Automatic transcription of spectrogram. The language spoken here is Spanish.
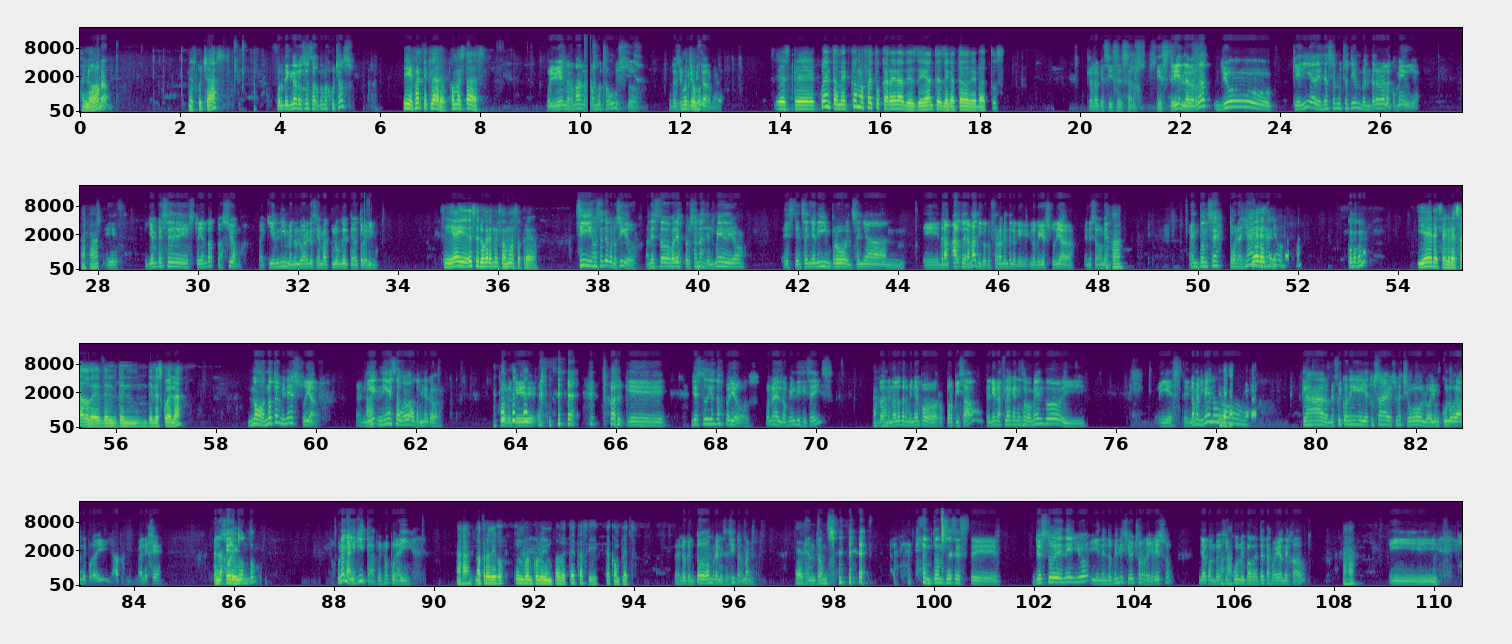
¿Aló? Hola. ¿Me escuchas? Fuerte y claro, César, ¿tú me escuchas? Sí, fuerte, claro. ¿Cómo estás? Muy bien, hermano, mucho gusto. Gracias por gusto. invitarme. Este, cuéntame, ¿cómo fue tu carrera desde antes de Gatada de Vatos? Claro que sí, César. Este, bien, la verdad, yo quería desde hace mucho tiempo entrar a la comedia. Ajá. Es- yo empecé estudiando actuación aquí en Lima, en un lugar que se llama Club de Teatro de Lima. Sí, hay, ese lugar es muy famoso, creo. Sí, es bastante conocido. Han estado varias personas del medio, este, enseñan impro, enseñan eh, arte dramático, que fue realmente lo que, lo que yo estudiaba en ese momento. Ajá. Entonces, por allá ¿Y en eres, el año... ¿Cómo, cómo? y eres egresado de, del- del- de la escuela? No, no terminé de estudiar. Ni, Ah. ni esa huevada terminé de acabar. Porque, porque yo estudié en dos periodos. Uno en el 2016, Ajá. donde no lo terminé por, por pisado. Tenía una flaca en ese momento y, y este, no me animé, no. Claro, me fui con ella, tú sabes, una chivolo, hay un culo grande por ahí, ya, pues me alejé. Me alejé de tonto. Una nalguita, pues no por ahí. Ajá. No, pero digo, un buen culo y un par de tetas y te completo. Es lo que todo hombre necesita, hermano. Es- Entonces, entonces, este, yo estuve en ello y en el 2018 regreso, ya cuando ese Ajá. culo y par de tetas me habían dejado. Ajá. Y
